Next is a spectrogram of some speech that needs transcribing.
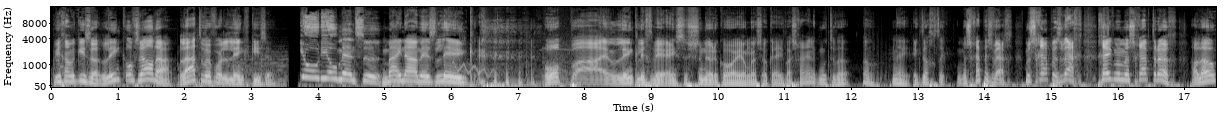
Wie gaan we kiezen? Link of Zelda? Laten we voor Link kiezen. Yo, mensen! Mijn naam is Link. Hoppa, en Link ligt weer eens te snurken hoor, jongens. Oké, waarschijnlijk moeten we... Oh, nee, ik dacht... Ik... Mijn schep is weg. Mijn schep is weg! Geef me mijn schep terug! Hallo,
